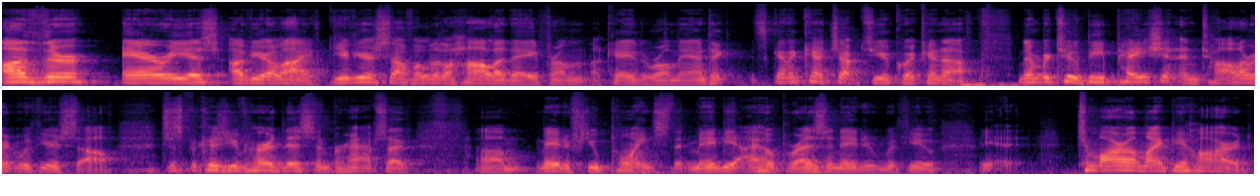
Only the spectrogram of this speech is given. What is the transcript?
other areas of your life. Give yourself a little holiday from, okay, the romantic. It's going to catch up to you quick enough. Number two, be patient and tolerant with yourself. Just because you've heard this and perhaps I've um, made a few points that maybe I hope resonated with you, tomorrow might be hard.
